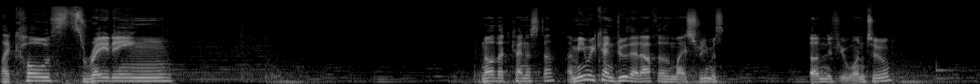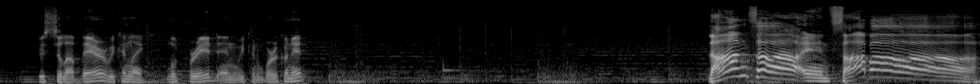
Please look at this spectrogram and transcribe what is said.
like hosts, rating, and all that kind of stuff. I mean, we can do that after my stream is done if you want to. You're still up there, we can like look for it and we can work on it. Lancer and Saber!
